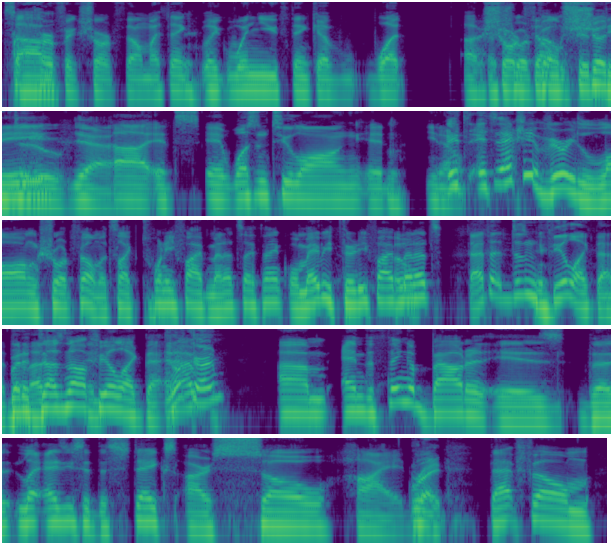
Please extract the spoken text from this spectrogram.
It's a Um, perfect short film. I think like when you think of what a, A short, film, should, be, do, yeah. uh, it's it wasn't too long. It you know it's it's actually a very long short film. It's like 25 minutes, I think, or maybe 35 Oh, minutes, that, that doesn't feel like that, but though. it does not feel like that. And I- Okay. Um, and the thing about it is the like, as you said, the stakes are so high. Like, Right. That film,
